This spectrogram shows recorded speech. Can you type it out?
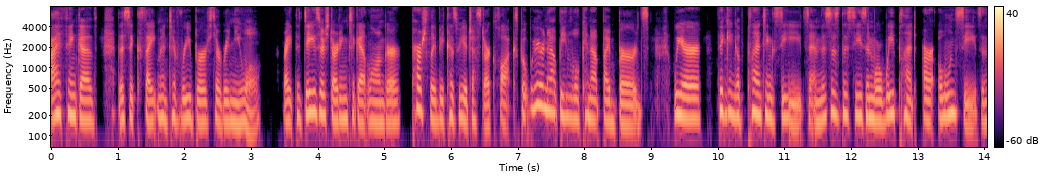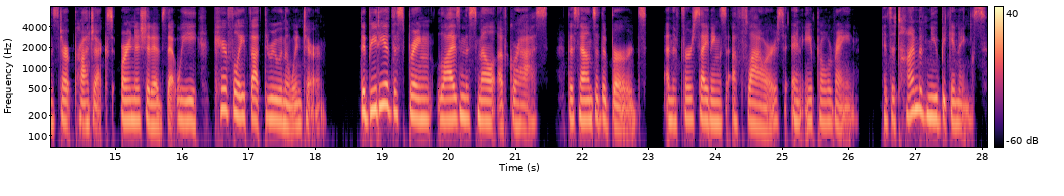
I think of this excitement of rebirth or renewal, right? The days are starting to get longer, partially because we adjust our clocks, but we are now being woken up by birds. We are thinking of planting seeds, and this is the season where we plant our own seeds and start projects or initiatives that we carefully thought through in the winter. The beauty of the spring lies in the smell of grass, the sounds of the birds, and the first sightings of flowers and April rain. It's a time of new beginnings.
